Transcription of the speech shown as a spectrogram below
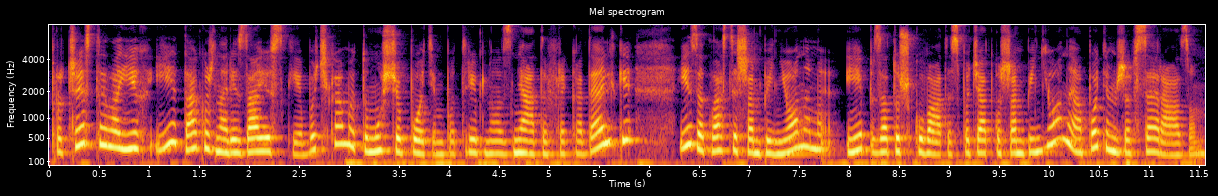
Прочистила їх і також нарізаю скибочками, тому що потім потрібно зняти фрикадельки і закласти шампіньйонами і затушкувати спочатку шампіньйони, а потім вже все разом.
